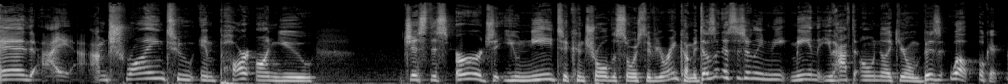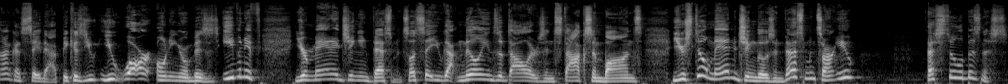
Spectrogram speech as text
And I I'm trying to impart on you just this urge that you need to control the source of your income. It doesn't necessarily mean that you have to own like your own business. Well, okay, I'm not going to say that because you you are owning your own business. Even if you're managing investments, let's say you got millions of dollars in stocks and bonds, you're still managing those investments, aren't you? That's still a business.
